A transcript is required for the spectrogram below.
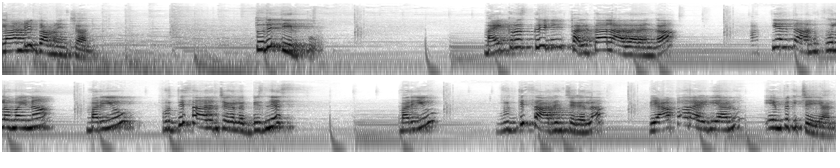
లాంటివి గమనించాలి. తుది తీర్పు. మైక్రో స్క్రీనింగ్ ఫలితాల ఆధారంగా అత్యంత అనుకూలమైన మరియు వృద్ధి సాధించగల బిజినెస్ మరియు వృద్ధి సాధించగల వ్యాపార ఐడియాను ఎంపిక చేయాలి.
